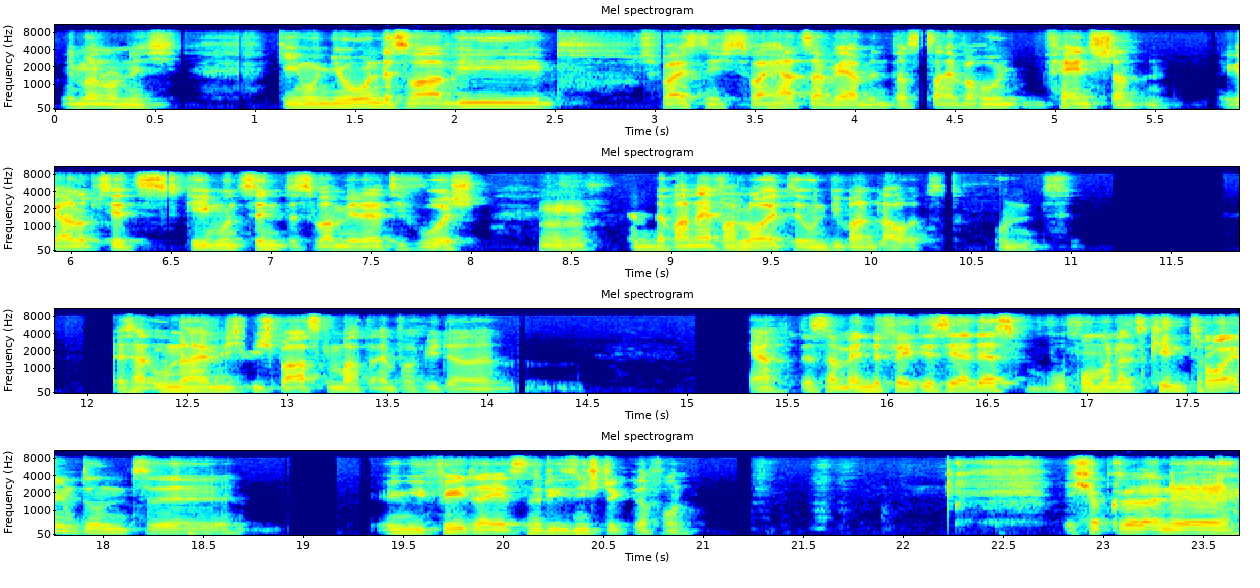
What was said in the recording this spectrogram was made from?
Immer noch nicht. Gegen Union, das war wie, ich weiß nicht, es war herzerwärmend, dass da einfach Fans standen. Egal, ob sie jetzt gegen uns sind, das war mir relativ wurscht. Mhm. Ähm, da waren einfach Leute und die waren laut. Und es hat unheimlich viel Spaß gemacht, einfach wieder. Ja, das am Endeffekt ist ja das, wovon man als Kind träumt und äh, irgendwie fehlt da jetzt ein Riesenstück davon. Ich habe gerade eine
